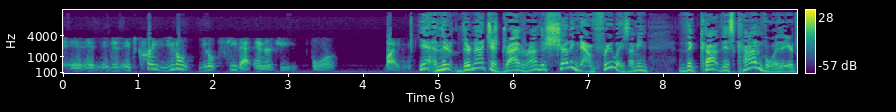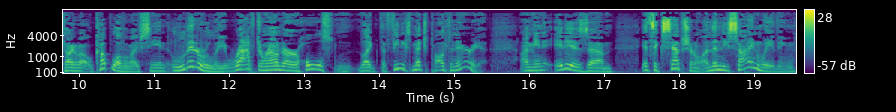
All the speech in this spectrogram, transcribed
it, it, it just, it's crazy. You don't you don't see that energy for Biden. Yeah, and they're they're not just driving around; they're shutting down freeways. I mean, the this convoy that you're talking about, a couple of them I've seen, literally wrapped around our whole like the Phoenix metropolitan area. I mean, it is um, it's exceptional. And then these sign waving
